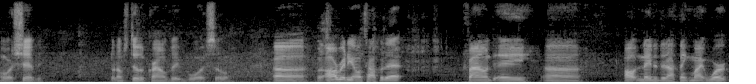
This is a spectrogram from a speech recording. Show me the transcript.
or a Chevy. But I'm still a Crown Vic boy, so. Uh, but already on top of that, found a uh, alternator that I think might work.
